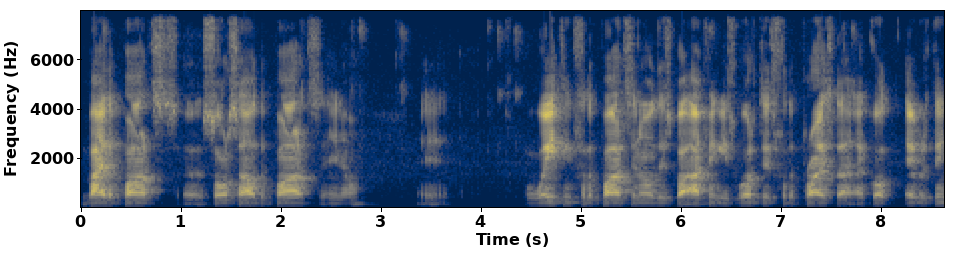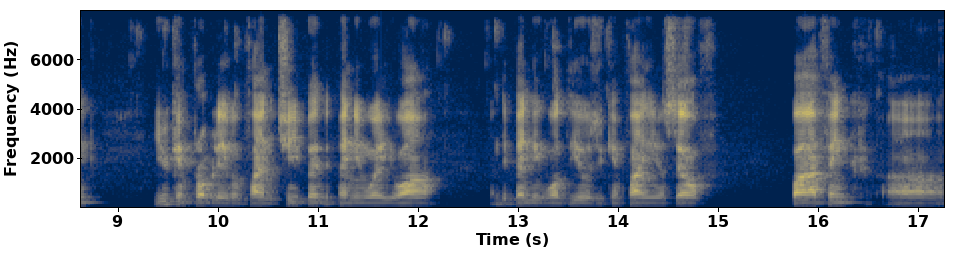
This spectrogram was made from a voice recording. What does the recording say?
buy the parts uh, source out the parts you know uh, waiting for the parts and all this but I think it's worth it for the price that I got everything. You can probably even find it cheaper depending where you are and depending what deals you can find yourself but I think uh,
